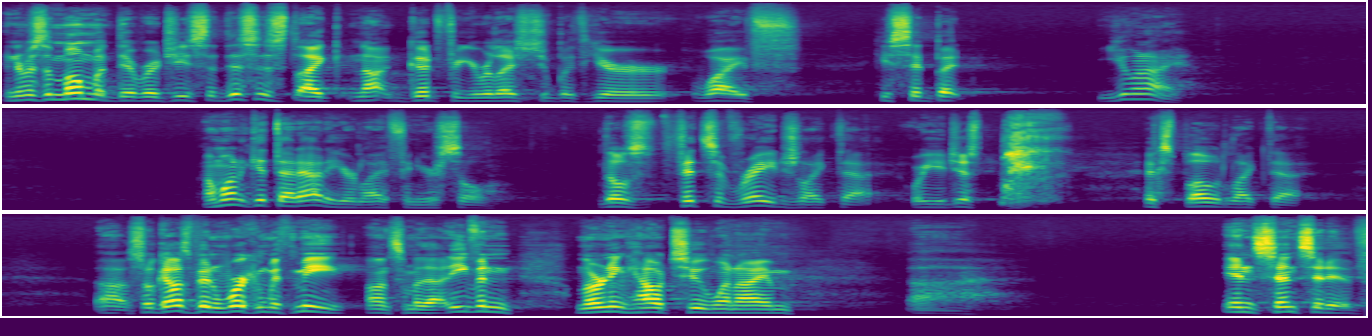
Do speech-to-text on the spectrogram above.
And there was a moment there where Jesus said, This is like not good for your relationship with your wife. He said, But you and I, I want to get that out of your life and your soul. Those fits of rage like that, where you just explode like that. Uh, so God's been working with me on some of that, even learning how to, when I'm uh, insensitive,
